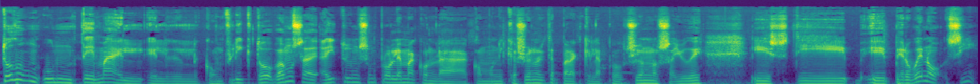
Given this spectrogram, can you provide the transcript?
todo un, tema el, conflicto. Vamos a, ahí tuvimos un problema con la comunicación ahorita para que la producción nos ayude. Este, eh, pero bueno, sí,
